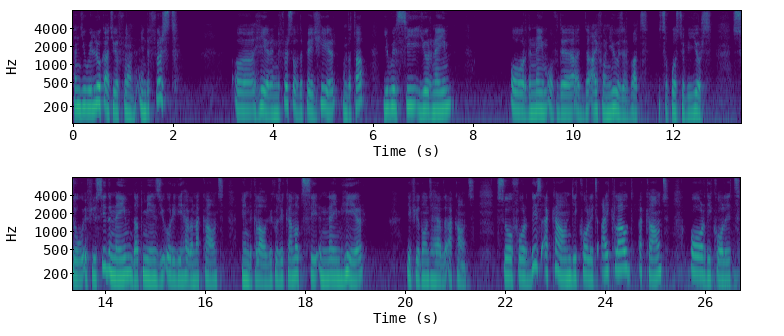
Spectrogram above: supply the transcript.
and you will look at your phone. In the first uh, here, in the first of the page here on the top, you will see your name or the name of the, uh, the iPhone user, but it's supposed to be yours. So if you see the name, that means you already have an account in the cloud because you cannot see a name here if you don't have the account. So for this account, they call it iCloud account or they call it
